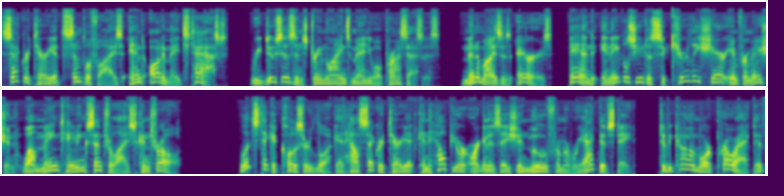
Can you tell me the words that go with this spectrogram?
Secretariat simplifies and automates tasks, reduces and streamlines manual processes, minimizes errors, and enables you to securely share information while maintaining centralized control. Let's take a closer look at how Secretariat can help your organization move from a reactive state to become a more proactive,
